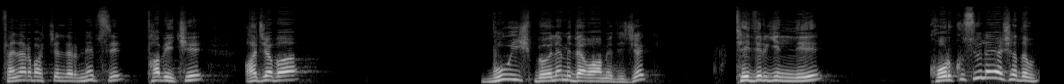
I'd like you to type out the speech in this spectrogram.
Fenerbahçelilerin hepsi tabii ki acaba bu iş böyle mi devam edecek? Tedirginliği, korkusuyla yaşadı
